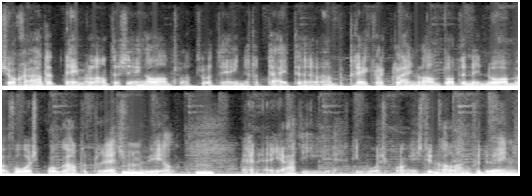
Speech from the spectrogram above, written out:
Zo gaat het. Neem een land als Engeland, wat, wat de enige tijd eh, een betrekkelijk klein land, wat een enorme voorsprong had op de rest van de wereld. En eh, ja, die, eh, die voorsprong is natuurlijk al lang verdwenen.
